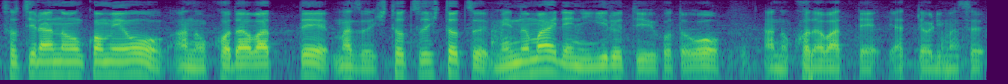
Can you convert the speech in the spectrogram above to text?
そちらのお米をあのこだわってまず一つ一つ目の前で握るということをあのこだわってやっております。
